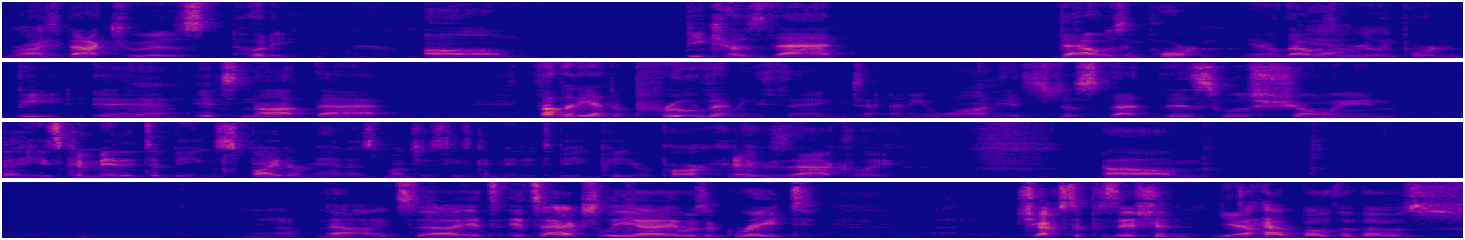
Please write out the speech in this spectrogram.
Right. He's back to his hoodie, um, because that that was important. You know, that was Yeah. a really important beat, and Yeah. it's not that it's not that he had to prove anything to anyone. It's just that this was showing That he's committed to being Spider-Man as much as he's committed to being Peter Parker. exactly. Um, Yeah, no, it's uh, it's it's actually uh, it was a great juxtaposition Yeah. to have both of those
